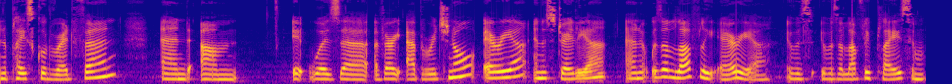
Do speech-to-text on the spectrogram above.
in a place called Redfern, and um, it was a, a, very Aboriginal area in Australia, and it was a lovely area. It was it was a lovely place, and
